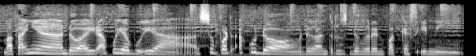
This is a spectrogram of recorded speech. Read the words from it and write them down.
Makanya doain aku ya Bu ya, support aku dong dengan terus dengerin podcast ini.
